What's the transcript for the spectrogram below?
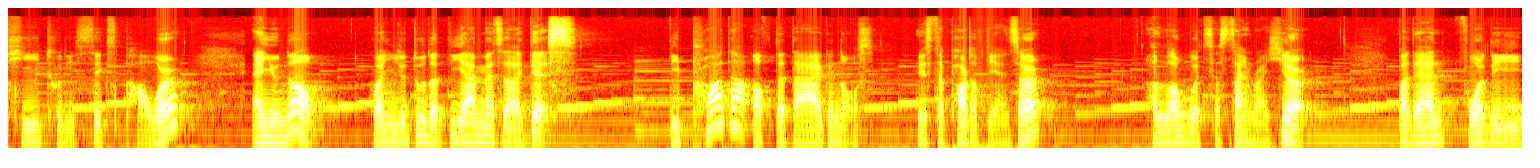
T to the sixth power. And you know, when you do the DI method like this, the product of the diagonals is the part of the answer, along with the sign right here. But then for the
